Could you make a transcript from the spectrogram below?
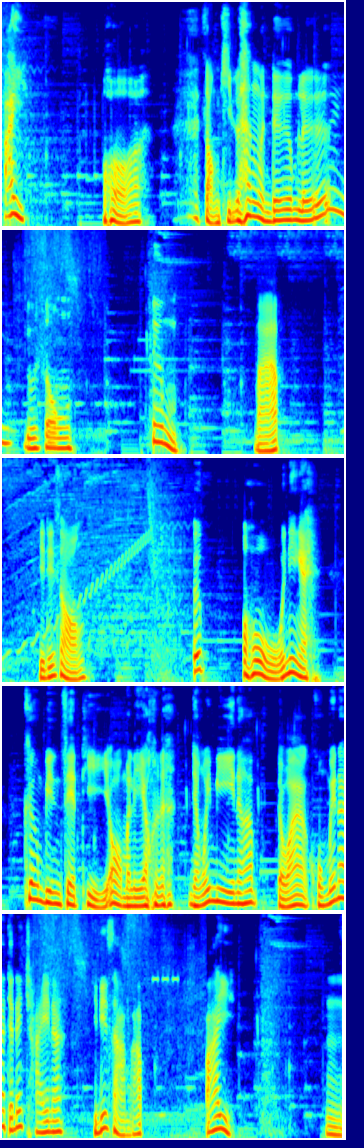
ไปโอ้สองขีดล่างเหมือนเดิมเลย ดูทรงตึมมาครับ ชิ้นที่สองอึ๊บโอ้โห นี่ไง เครื่องบินเศรษฐีออกมาเลี้ยวนะ ยังไม่มีนะครับ แต่ว่าคงไม่น่าจะได้ใช้นะ ชิ้นที่สามครับ ไป อืม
